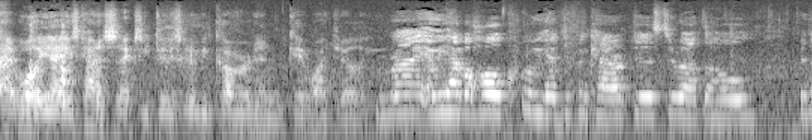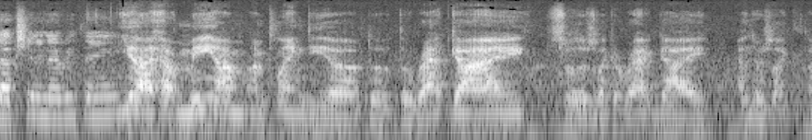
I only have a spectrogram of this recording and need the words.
Uh, well, yeah, he's kind of sexy too. He's going to be covered in KY jelly. Right, and we have a whole crew. We have different characters throughout the whole production and everything. Yeah, I have me. I'm, I'm playing the, uh, the the rat guy. So there's like a rat guy, and there's like an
